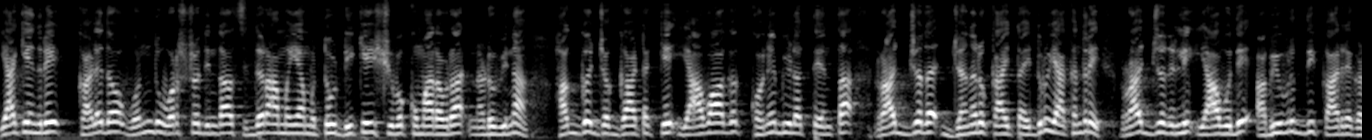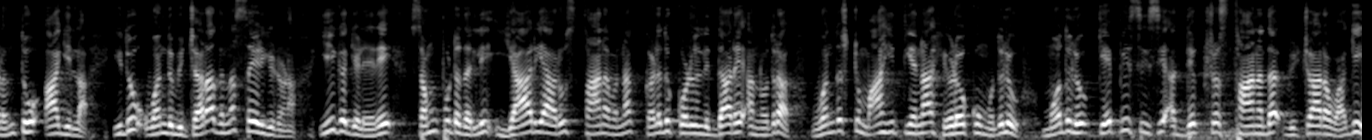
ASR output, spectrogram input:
ಯಾಕೆಂದರೆ ಕಳೆದ ಒಂದು ವರ್ಷದಿಂದ ಸಿದ್ದರಾಮಯ್ಯ ಮತ್ತು ಡಿ ಕೆ ಶಿವಕುಮಾರ್ ಅವರ ನಡುವಿನ ಹಗ್ಗ ಜಗ್ಗಾಟಕ್ಕೆ ಯಾವಾಗ ಕೊನೆ ಬೀಳತ್ತೆ ಅಂತ ರಾಜ್ಯದ ಜನರು ಕಾಯ್ತಾ ಇದ್ರು. ಯಾಕಂದರೆ ರಾಜ್ಯದಲ್ಲಿ ಯಾವುದೇ ಅಭಿವೃದ್ಧಿ ಕಾರ್ಯಗಳಂತೂ ಆಗಿಲ್ಲ. ಇದು ಒಂದು ವಿಚಾರ, ಅದನ್ನು ಸೈಡ್ಗಿಡೋಣ ಈಗ ಗೆಳೆಯರೆ, ಸಂಪುಟದಲ್ಲಿ ಯಾರ್ಯಾರು ಸ್ಥಾನವನ್ನು ಕಳೆದುಕೊಳ್ಳಲಿದ್ದಾರೆ ಅನ್ನೋದರ ಒಂದಷ್ಟು ಮಾಹಿತಿಯನ್ನು ಹೇಳೋಕ್ಕೂ ಮೊದಲು ಮೊದಲು ಕೆ ಪಿ ಅಧ್ಯಕ್ಷ ಸ್ಥಾನದ ವಿಚಾರವಾಗಿ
